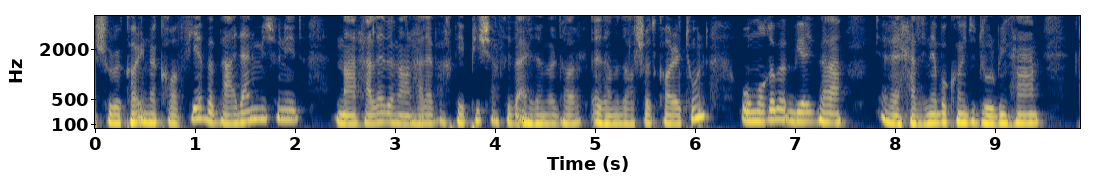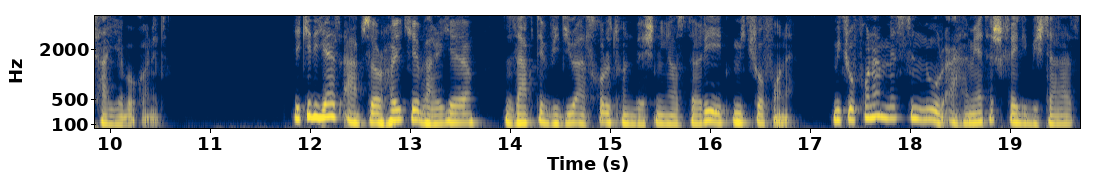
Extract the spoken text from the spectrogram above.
شروع کار اینا کافیه و بعدا می‌تونید مرحله به مرحله وقتی پیش رفتید و ادامه دار, ادامه دار شد کارتون اون موقع بیاید و هزینه بکنید و دوربین هم تهیه بکنید. یکی دیگه از ابزارهایی که برای ضبط ویدیو از خودتون بهش نیاز دارید میکروفونه. میکروفون هم مثل نور اهمیتش خیلی بیشتر از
